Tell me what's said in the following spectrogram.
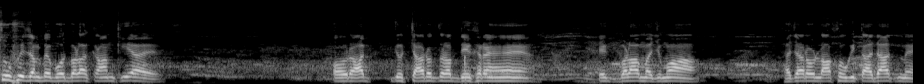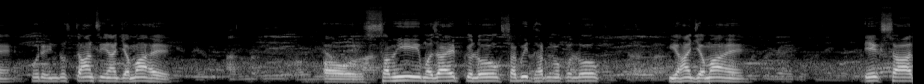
सूफीज़म पे बहुत बड़ा काम किया है. और आप जो चारों तरफ देख रहे हैं एक बड़ा मजमा हज़ारों लाखों की तादाद में पूरे हिंदुस्तान से यहाँ जमा है। और सभी मज़ाहब के लोग सभी धर्मों के लोग यहाँ जमा हैं। एक साथ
